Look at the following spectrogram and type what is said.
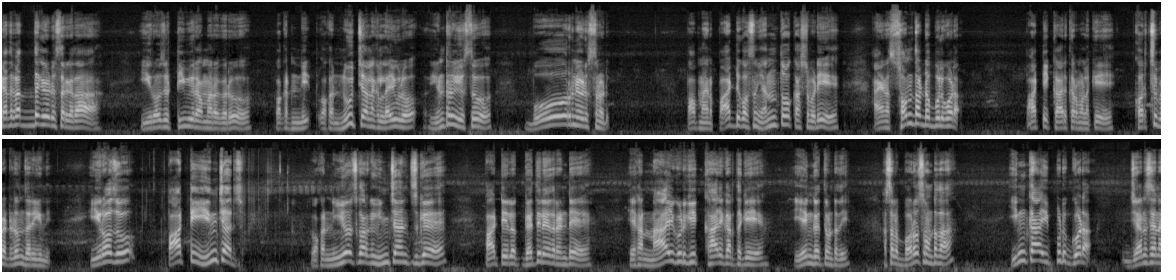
పెద్ద పెద్దగా ఏడుస్తారు కదా. ఈరోజు టీవీ రామారావు గారు ఒక ఒక న్యూస్ ఛానల్కి లైవ్లో ఇంటర్వ్యూ ఇస్తూ బోరుని ఏడుస్తున్నాడు. పాపం ఆయన పార్టీ కోసం ఎంతో కష్టపడి ఆయన సొంత డబ్బులు కూడా పార్టీ కార్యక్రమాలకి ఖర్చు పెట్టడం జరిగింది. ఈరోజు పార్టీ ఇన్ఛార్జ్ ఒక నియోజకవర్గం ఇన్ఛార్జ్కే పార్టీలో గతి లేదంటే ఇక నాయకుడికి కార్యకర్తకి ఏం గతి ఉంటుంది? అసలు భరోసా ఉంటుందా? ఇంకా ఇప్పుడు కూడా జనసేన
